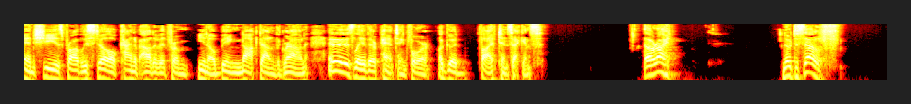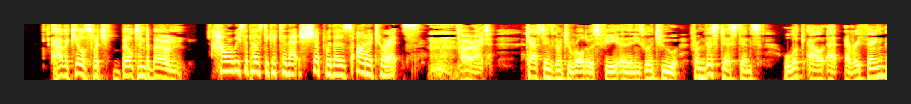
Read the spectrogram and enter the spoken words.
and she is probably still kind of out of it from, you know, being knocked down to the ground. And they just lay there panting for a good five, ten seconds. All right. Note to self. Have a kill switch built into bone. How are we supposed to get to that ship with those auto turrets? All right. Castian's going to roll to his feet, and then he's going to, from this distance, look out at everything,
